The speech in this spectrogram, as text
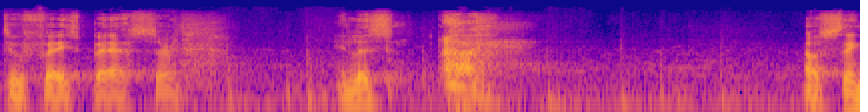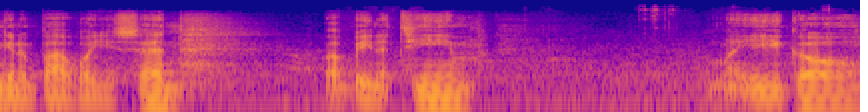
Two-faced bastard. Hey, listen. I was thinking about what you said about being a team. My ego.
